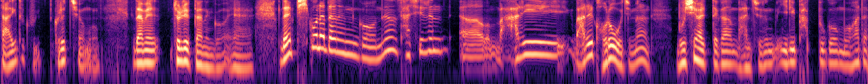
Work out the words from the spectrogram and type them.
다 아기도 그, 그렇죠. 뭐. 그 다음에 졸립다는 거, 예. 그 다음에 피곤하다는 거는 사실은, 어, 말이, 말을 걸어오지만 무시할 때가 많죠. 일이 바쁘고 뭐 하다.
